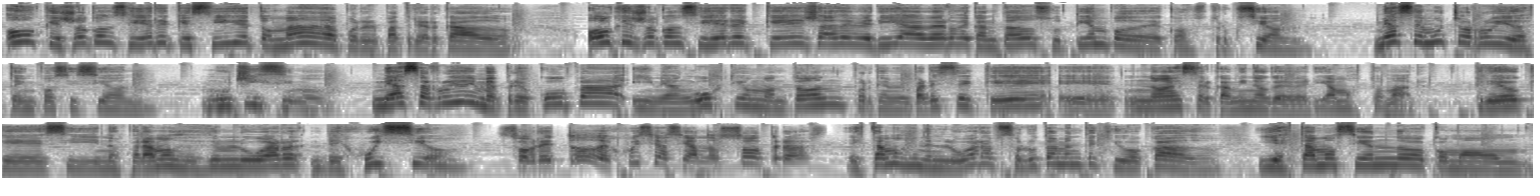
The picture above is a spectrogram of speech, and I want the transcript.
o que yo considere que sigue tomada por el patriarcado, o que yo considere que ya debería haber decantado su tiempo de deconstrucción. Me hace mucho ruido esta imposición, muchísimo. Me hace ruido y me preocupa y me angustia un montón porque me parece que eh, no es el camino que deberíamos tomar. Creo que si nos paramos desde un lugar de juicio, sobre todo de juicio hacia nosotras, estamos en el lugar absolutamente equivocado y estamos siendo como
